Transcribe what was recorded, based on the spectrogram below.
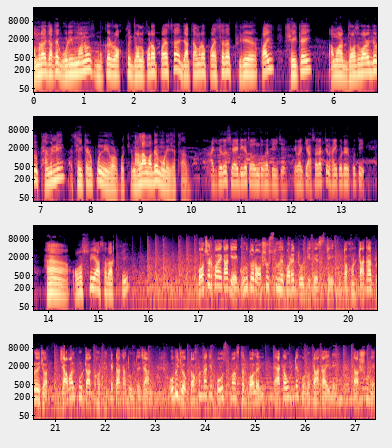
আমরা যাতে গরিব মানুষ বুকের রক্ত জল করা পয়সা যাতে আমরা পয়সাটা ফিরে পাই সেইটাই আমার দশ বারো জন ফ্যামিলি সেইটার উপর নির্ভর করছে। নাহলে আমাদের মরে যেতে হবে। আজকে তো সিআইডিকে তদন্তভার দিয়েছে। এবার কি আশা রাখছেন হাইকোর্টের প্রতি? হ্যাঁ অবশ্যই আশা রাখছি। বছর কয়েক আগে গুরুতর অসুস্থ হয়ে পড়েন রঞ্জিতের স্ত্রী। তখন টাকার প্রয়োজন জামালপুর ডাকঘর থেকে টাকা তুলতে যান। অভিযোগ তখন নাকি পোস্টমাস্টার বলেন অ্যাকাউন্টে কোনো টাকাই নেই তা শুনে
